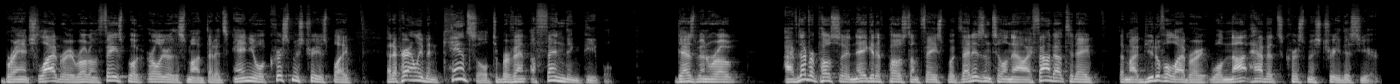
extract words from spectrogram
branch library, wrote on Facebook earlier this month that its annual Christmas tree display had apparently been canceled to prevent offending people. Desmond wrote, I've never posted a negative post on Facebook. That is until now. I found out today that my beautiful library will not have its Christmas tree this year.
